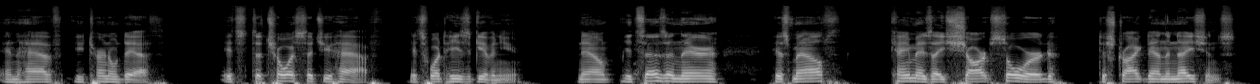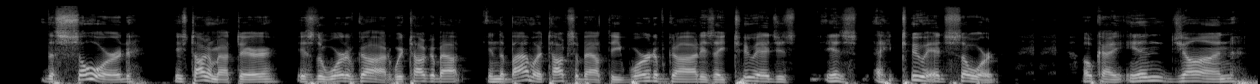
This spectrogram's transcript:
and have eternal death. It's the choice that you have. It's what he's given you. Now, it says in there, his mouth came as a sharp sword to strike down the nations. The sword he's talking about there is the word of God. We talk about in the Bible it talks about the word of God is a two edged is a two edged sword. Okay, in John,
